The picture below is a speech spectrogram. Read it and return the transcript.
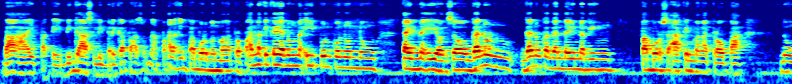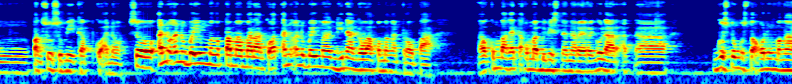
bahay, pati bigas, libre ka pa. So, napakalaking pabor nun mga tropa. Ang laki kaya nung naipon ko nun nung time na iyon. So, ganun, ganun kaganda yung naging pabor sa akin mga tropa nung pagsusumikap ko ano. So, ano-ano ba yung mga pamamaraan ko at ano-ano ba yung mga ginagawa ko mga tropa? Ah, kung bakit ako mabilis na nare-regular at ah, gustong-gusto ako nung mga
